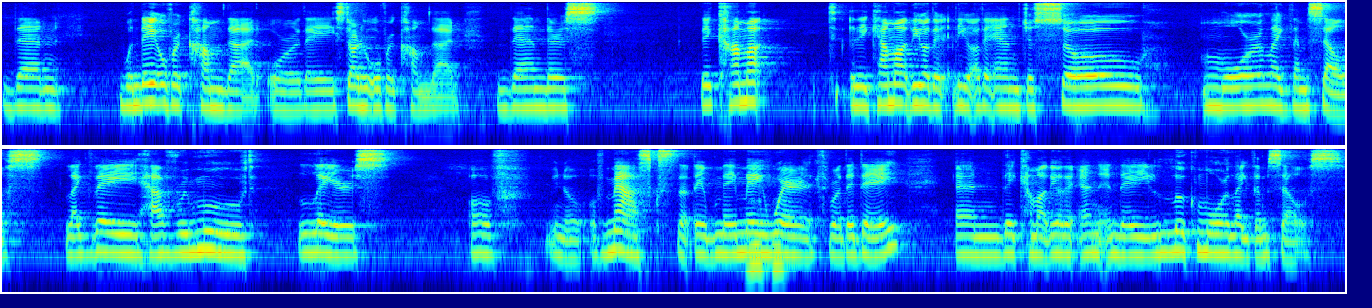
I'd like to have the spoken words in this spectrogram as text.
then when they overcome that or they start to overcome that then there's they come out they come out the other the other end just so more like themselves like they have removed layers of you know of masks that they may may mm-hmm. wear throughout the day, and they come out the other end and they look more like themselves.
